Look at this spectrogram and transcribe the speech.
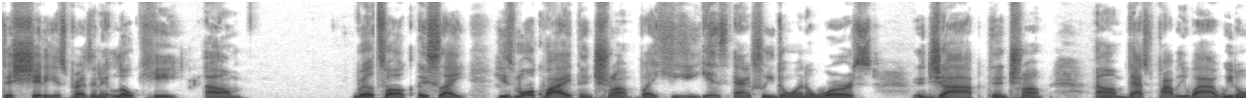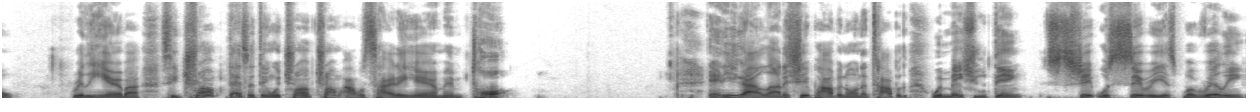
the shittiest president, low key. Um, real talk. It's like he's more quiet than Trump, but he is actually doing a worse job than Trump. Um, that's probably why we don't really hear about. See, Trump. That's the thing with Trump. Trump. I was tired of hearing him talk. And he got a lot of shit popping on the topic, what makes you think shit was serious, but really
